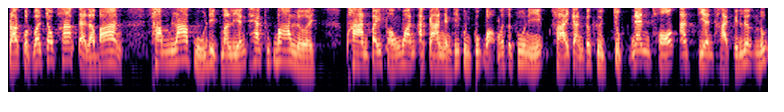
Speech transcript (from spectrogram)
ปรากฏว่าเจ้าภาพแต่ละบ้านทำลาบหมูดิบมาเลี้ยงแทบทุกบ้านเลย ผ่านไป 2 วันอาการอย่างที่คุณกุ๊กบอกเมื่อสักครู่นี้ คล้ายกันก็คือจุกแน่นท้องอาเจียนถ่ายเป็นเลือดลุก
